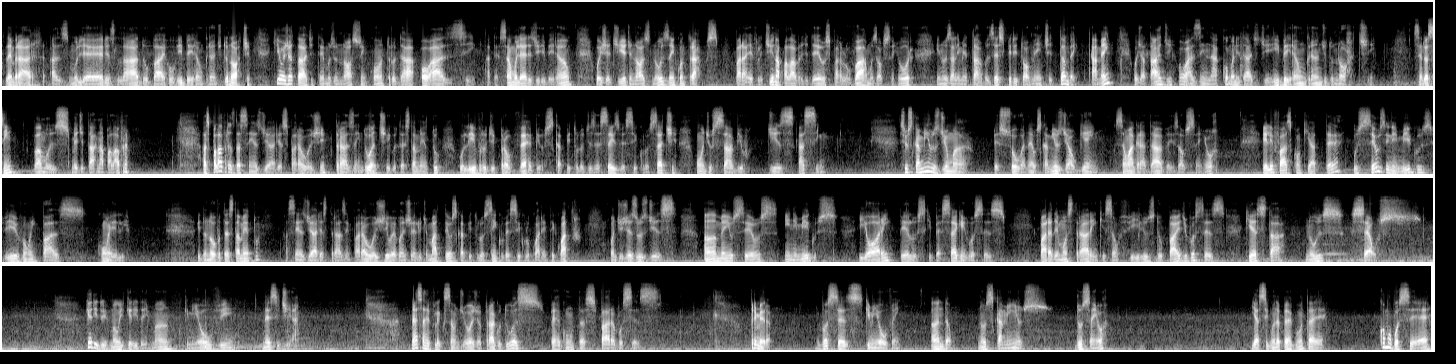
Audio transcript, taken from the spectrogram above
lembrar as mulheres lá do bairro Ribeirão Grande do Norte que hoje à tarde temos o nosso encontro da Oase Atenção, mulheres de Ribeirão, hoje é dia de nós nos encontrarmos para refletir na palavra de Deus, para louvarmos ao Senhor e nos alimentarmos espiritualmente também. Amém? Hoje à tarde, oase na comunidade de Ribeirão Grande do Norte. Sendo assim, vamos meditar na palavra? As palavras das senhas diárias para hoje trazem do Antigo Testamento o livro de Provérbios, capítulo 16, versículo 7, onde o sábio diz assim: Se os caminhos de uma pessoa, né, os caminhos de alguém são agradáveis ao Senhor, ele faz com que até os seus inimigos vivam em paz com ele. E do Novo Testamento, as senhas diárias trazem para hoje o Evangelho de Mateus, capítulo 5, versículo 44, onde Jesus diz: Amem os seus inimigos e orem pelos que perseguem vocês, para demonstrarem que são filhos do Pai de vocês que está nos céus. Querido irmão e querida irmã que me ouve, nesse dia. Nessa reflexão de hoje, eu trago duas perguntas para vocês. Primeira, vocês que me ouvem andam nos caminhos do Senhor? E a segunda pergunta é: como você é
